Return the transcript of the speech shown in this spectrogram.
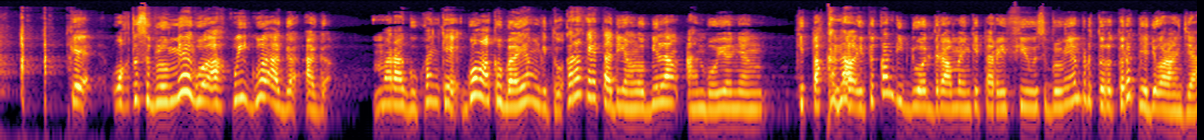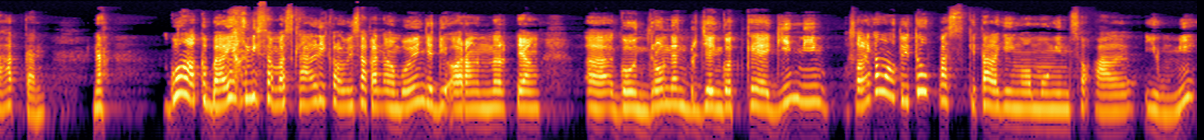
kayak waktu sebelumnya gue akui gue agak-agak meragukan kayak gue nggak kebayang gitu. Karena kayak tadi yang lo bilang An Boyan yang kita kenal itu kan di dua drama yang kita review sebelumnya berturut-turut jadi orang jahat kan. Nah, gue nggak kebayang nih sama sekali kalau misalkan An Boyan jadi orang nerd yang eh, gondrong dan berjenggot kayak gini. Soalnya kan waktu itu pas kita lagi ngomongin soal Yumi,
